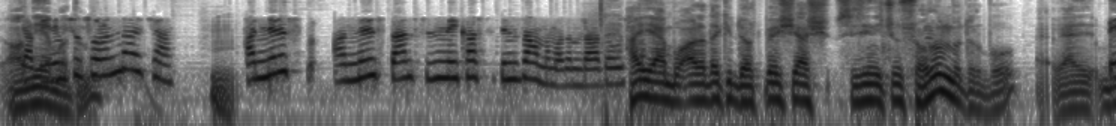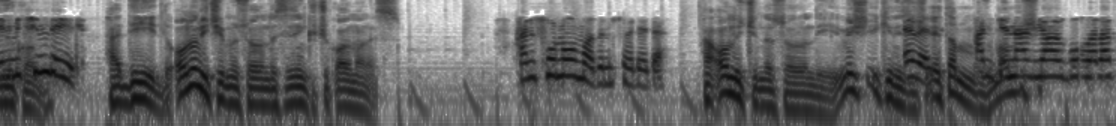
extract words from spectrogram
Ya Anlayamadım. benim için sorun derken. Anneniz, anneniz ben sizin neyi kastettiğinizi anlamadım daha doğrusu. Hayır yani bu aradaki 4-5 yaş sizin için sorun mudur bu? Yani Benim için ol- değil. Ha değil. Onun için mi sorun da sizin küçük olmanız? Hani sorun olmadığını söyledi. Ha onun için de sorun değilmiş. İkiniz Evet. için. E tamam hani genel bir şey- yargı olarak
